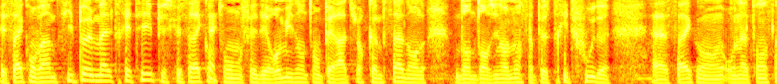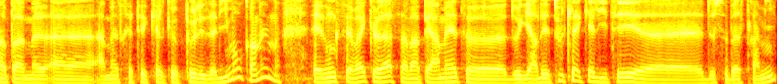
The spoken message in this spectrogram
Et c'est vrai qu'on va un petit peu le maltraiter puisque c'est vrai quand on fait des remises en température comme ça dans dans, une ambiance un peu street food, euh, c'est vrai qu'on on a tendance un peu à, à, maltraiter quelque peu les aliments quand même. Et donc c'est vrai que là, ça va permettre euh, de garder toute la qualité euh, de ce bastrami.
